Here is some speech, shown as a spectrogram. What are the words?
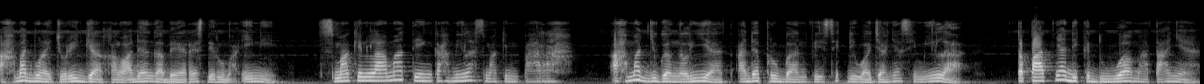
Ahmad mulai curiga kalau ada nggak beres di rumah ini. Semakin lama tingkah Mila semakin parah. Ahmad juga ngeliat ada perubahan fisik di wajahnya si Mila. Tepatnya di kedua matanya.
